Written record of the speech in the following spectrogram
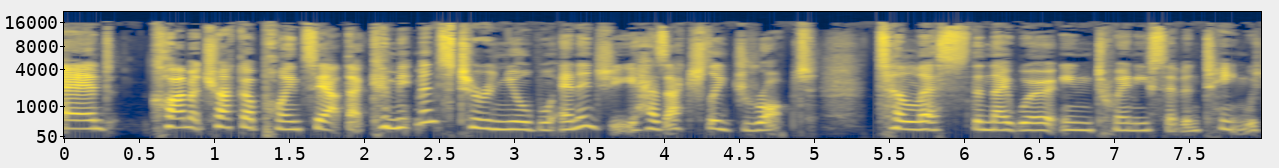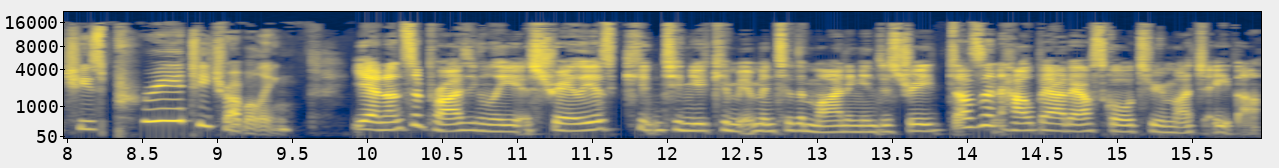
And Climate Tracker points out that commitments to renewable energy has actually dropped to less than they were in 2017, which is pretty troubling. Yeah, and unsurprisingly, Australia's continued commitment to the mining industry doesn't help out our score too much either.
